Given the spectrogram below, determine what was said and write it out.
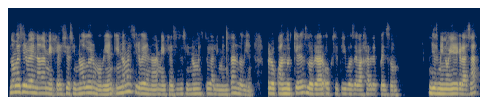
No me sirve de nada mi ejercicio si no duermo bien y no me sirve de nada mi ejercicio si no me estoy alimentando bien. Pero cuando quieres lograr objetivos de bajar de peso, disminuir grasa,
